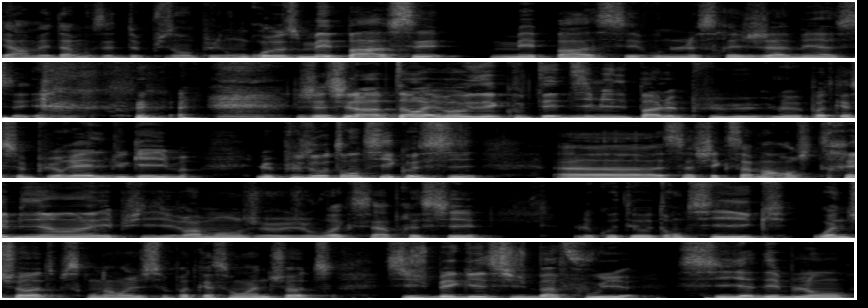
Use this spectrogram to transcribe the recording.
car mesdames, vous êtes de plus en plus nombreuses, mais pas assez, mais pas assez, vous ne le serez jamais assez. je suis le Raptor et vous écoutez 10 000 pas, le, plus, le podcast le plus réel du game, le plus authentique aussi. Euh, sachez que ça m'arrange très bien, et puis vraiment, je, je vois que c'est apprécié le côté authentique, one shot, parce qu'on a enregistré ce podcast en one shot. Si je bégaye, si je bafouille, s'il y a des blancs,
